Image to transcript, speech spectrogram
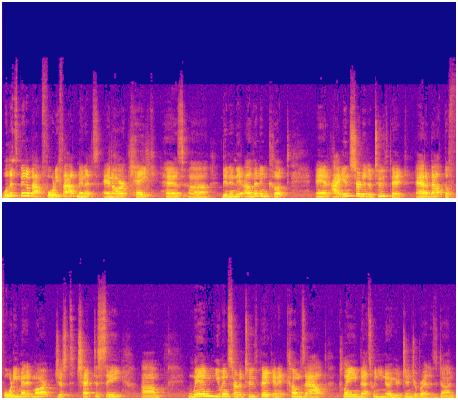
Well, it's been about 45 minutes and our cake has uh, been in the oven and cooked. And I inserted a toothpick at about the 40 minute mark just to check to see. Um, when you insert a toothpick and it comes out clean, that's when you know your gingerbread is done.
